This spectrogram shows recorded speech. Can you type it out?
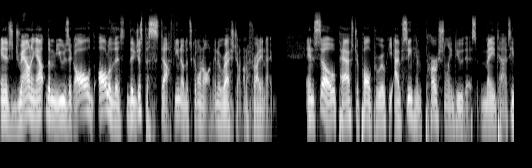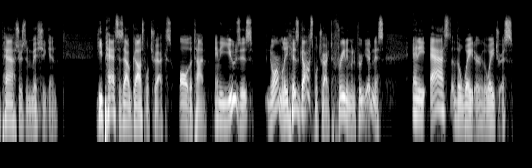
And it's drowning out the music, all all of this, just the stuff, you know, that's going on in a restaurant on a Friday night. And so, Pastor Paul Perucki, I've seen him personally do this many times. He pastors in Michigan. He passes out gospel tracts all the time, and he uses normally his gospel tract, freedom and forgiveness. And he asked the waiter, the waitress,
